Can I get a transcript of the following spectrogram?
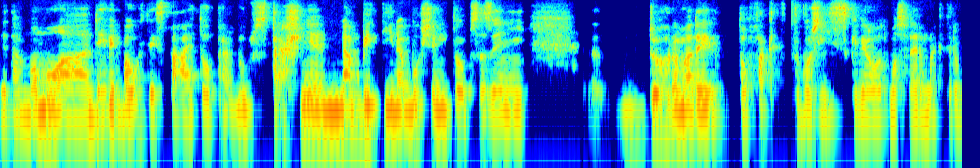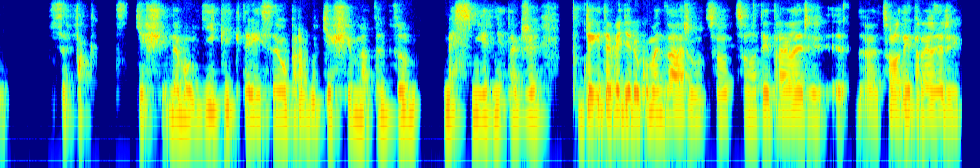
je tam Momo a David Bautista. Je to opravdu strašně nabitý, nabušený to obsazení. Dohromady to fakt tvoří skvělou atmosféru, na kterou se fakt těším, nebo díky který se opravdu těším na ten film nesmírně. Takže dejte vědět do komentářů, co, co na ty trailery, eh, co na ty trailery,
